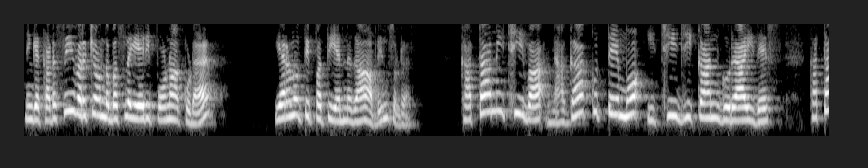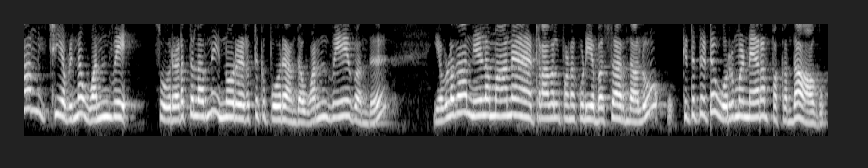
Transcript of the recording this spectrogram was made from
நீங்கள் கடைசி வரைக்கும் அந்த பஸ்ஸில் ஏறி போனால் கூட இரநூத்தி பத்து எண்ணு தான் அப்படின்னு சொல்கிறார் கதாமிச்சி வா நகாக்குத்தேமோ இச்சிஜிகான் குராய் தேஸ் கதாமிச்சி அப்படின்னா ஒன் வே ஸோ ஒரு இடத்துல இருந்து இன்னொரு இடத்துக்கு போகிற அந்த ஒன் வே வந்து எவ்வளோதான் நீளமான ட்ராவல் பண்ணக்கூடிய பஸ்ஸாக இருந்தாலும் கிட்டத்தட்ட ஒரு மணி நேரம் பக்கம்தான் ஆகும்.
